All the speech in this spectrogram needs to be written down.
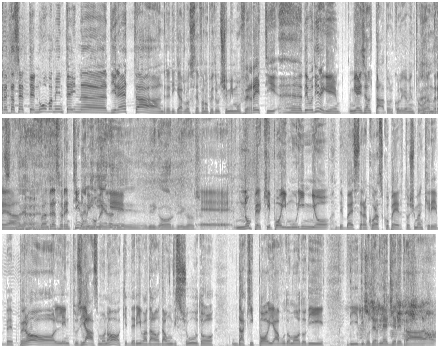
9.37 nuovamente in eh, diretta. Andrea Di Carlo, Stefano Petrucci e Mimmo Ferretti. Eh, devo dire che mi ha esaltato il collegamento eh, con, Andrea, Andrea, con, eh, Andrea, Sorrentino. Mimmo perché di, di ricordi, di eh, non perché poi Murigno debba essere ancora scoperto ci mancherebbe però l'entusiasmo no? che deriva da, da, un vissuto da chi poi ha avuto modo di, di, di poter leggere tra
